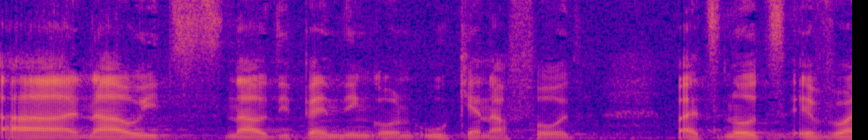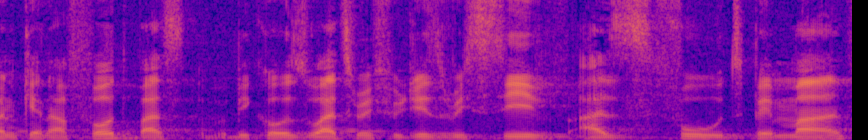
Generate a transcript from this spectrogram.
uh, now it's now depending on who can afford. But not everyone can afford, but because what refugees receive as food per month,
